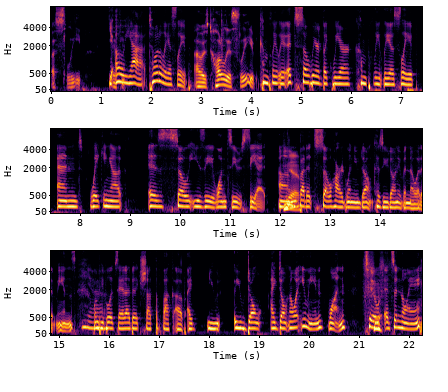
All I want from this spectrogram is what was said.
asleep. Yeah. Oh, you- yeah. Totally asleep. I was totally asleep. Completely. It's so weird. Like, we are completely asleep, and waking up is so easy once you see it. Um, Yeah. But it's so hard when you don't because you don't even know what it means. Yeah. When people would say it, I'd be like, "Shut the fuck up!" I you you don't. I don't know what you mean. One, two. it's annoying.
